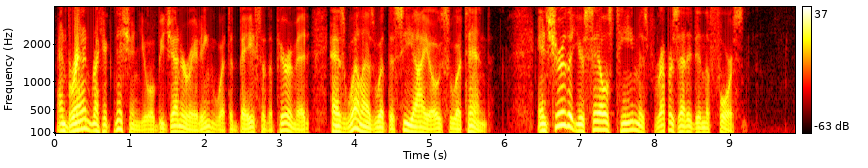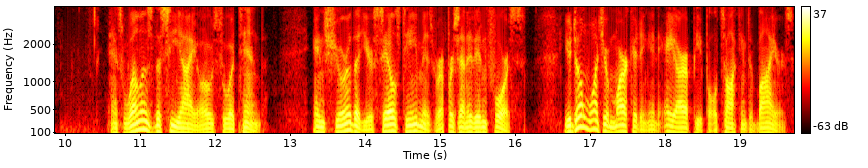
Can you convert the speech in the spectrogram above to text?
and brand recognition you will be generating with the base of the pyramid as well as with the CIOs who attend. Ensure that your sales team is represented in the force as well as the CIOs who attend. Ensure that your sales team is represented in force. You don't want your marketing and AR people talking to buyers.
